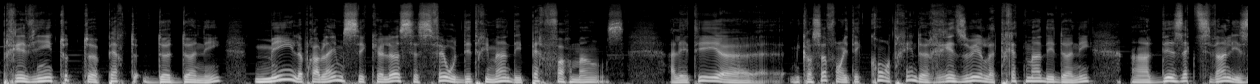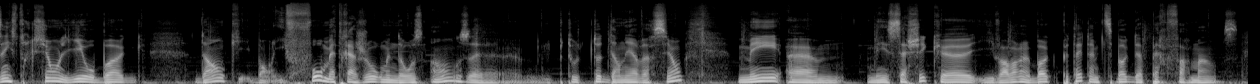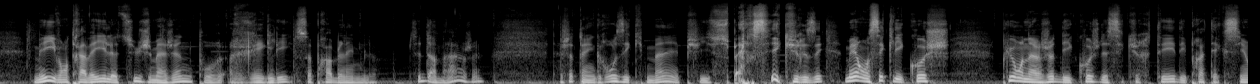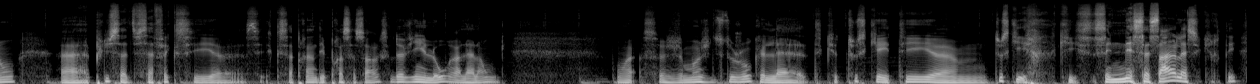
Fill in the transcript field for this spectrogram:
prévient toute perte de données, mais le problème, c'est que là, ça se fait au détriment des performances. Elle a Microsoft ont été contraints de réduire le traitement des données en désactivant les instructions liées au bug. Donc, bon, il faut mettre à jour Windows 11, euh, toute, dernière version, mais, euh, sachez qu'il va y avoir un bug, peut-être un petit bug de performance. Mais ils vont travailler là-dessus, j'imagine, pour régler ce problème-là. C'est dommage. Hein? Tu achètes un gros équipement et puis super sécurisé. Mais on sait que les couches, plus on ajoute des couches de sécurité, des protections, euh, plus ça, fait que, que ça prend des processeurs, ça devient lourd à la longue. Ouais, moi je dis toujours que, tout ce qui a été. Euh, tout ce qui, qui c'est nécessaire, la sécurité.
